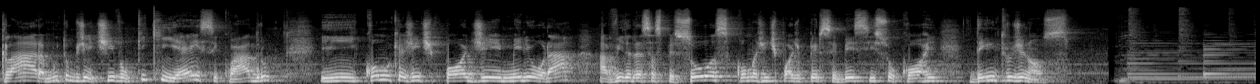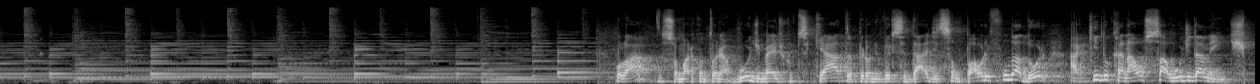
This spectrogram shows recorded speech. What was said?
clara, muito objetiva o que, que é esse quadro e como que a gente pode melhorar a vida dessas pessoas, como a gente pode perceber se isso ocorre dentro de nós. Olá, eu sou Marco Antônio Abud, médico psiquiatra pela Universidade de São Paulo e fundador aqui do canal Saúde da Mente.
